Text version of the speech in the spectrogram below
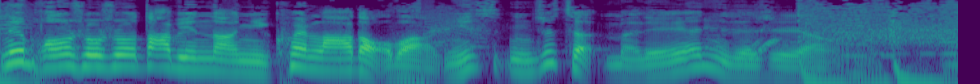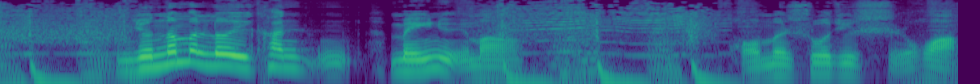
那朋友说说大斌呐，你快拉倒吧，你你这怎么的呀？你这是啊？你就那么乐意看美女吗？我们说句实话，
